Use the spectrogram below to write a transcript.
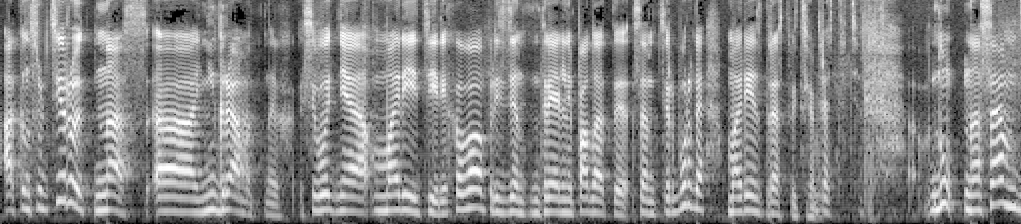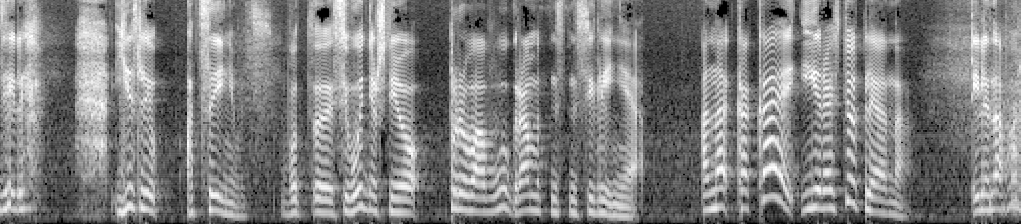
А консультирует нас, э, неграмотных, сегодня Мария Терехова, президент Нотариальной палаты Санкт-Петербурга. Мария, здравствуйте. Здравствуйте. Ну, на самом деле, если оценивать вот э, сегодняшнюю правовую грамотность населения, она какая и растет ли она? Или наоборот?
